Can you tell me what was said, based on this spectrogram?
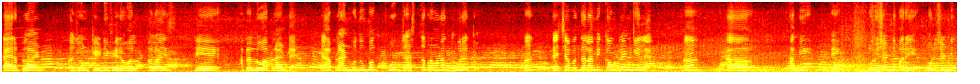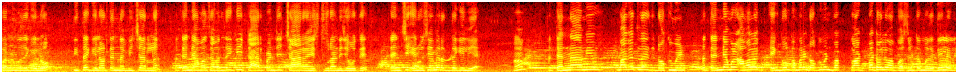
टायर प्लांट अजून के डी फेरो अल अलॉईज हे आपला लोहा प्लांट आहे. या प्लांटमधून पण खूप जास्त प्रमाणात धूर येतो. हं? त्याच्याबद्दल आम्ही कंप्लेंट केल्या. हं? आम्ही ते पोल्युशन डिपार्ट पोल्युशन डिपार्टमेंटमध्ये गेलो. तिथं गेल्यावर त्यांना विचारलं तर त्यांनी आम्हाला सांगितलं की टायर पॉईंट जे चार आहेत पुराणे जे होते त्यांची एन ओ सी आम्ही रद्द केली आहे. हां? तर त्यांना आम्ही मागितलं डॉक्युमेंट तर त्यांनी आम्हाला आम्हाला एक दोन कंपनी डॉक्युमेंट पाठवले वापस रिटर्नमध्ये दिलेले.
